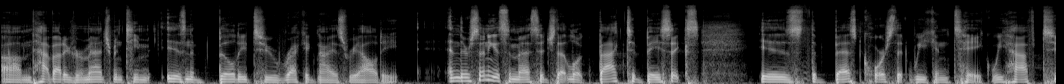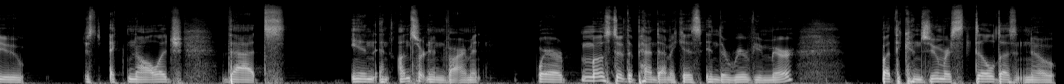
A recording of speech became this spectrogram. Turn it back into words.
um, have out of your management team is an ability to recognize reality. And they're sending us a message that look, back to basics is the best course that we can take. We have to just acknowledge that in an uncertain environment where most of the pandemic is in the rearview mirror, but the consumer still doesn't know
